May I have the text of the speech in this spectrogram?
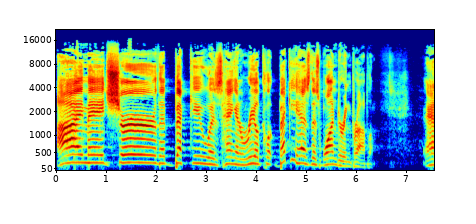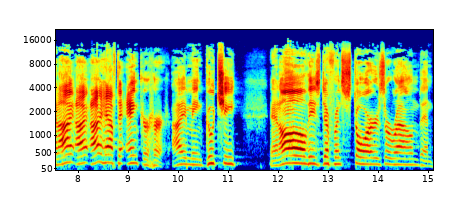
I made sure that Becky was hanging real close. Becky has this wandering problem. And I, I, I have to anchor her. I mean, Gucci and all these different stores around. And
